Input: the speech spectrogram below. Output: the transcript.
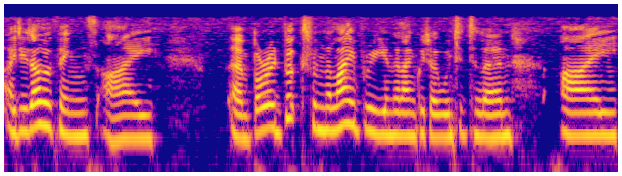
I did other things. I um, borrowed books from the library in the language I wanted to learn. I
